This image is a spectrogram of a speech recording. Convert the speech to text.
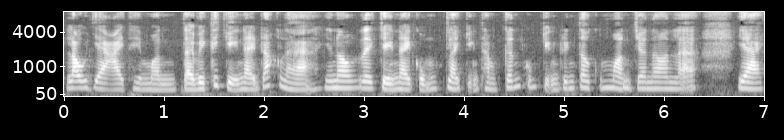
lâu dài thì mình, tại vì cái chuyện này rất là, you know chuyện này cũng là chuyện thầm kín, cũng chuyện riêng tư của mình. Cho nên là, yeah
